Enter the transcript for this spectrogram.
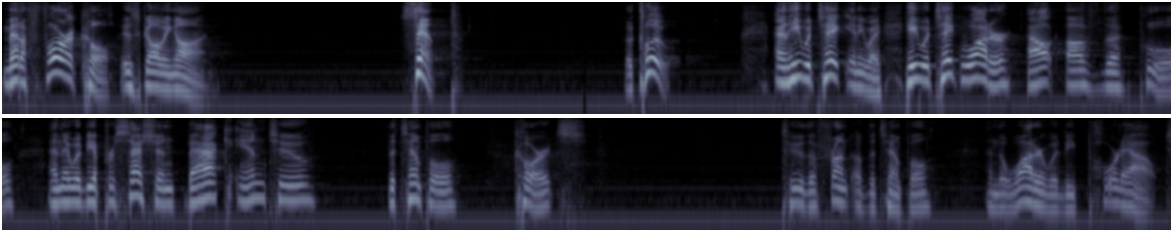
metaphorical is going on sent. A clue. And he would take, anyway, he would take water out of the pool, and there would be a procession back into the temple courts to the front of the temple, and the water would be poured out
